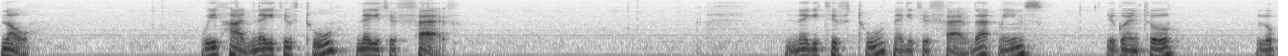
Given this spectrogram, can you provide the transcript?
now we had negative 2 negative 5 negative 2 negative 5 that means you're going to look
